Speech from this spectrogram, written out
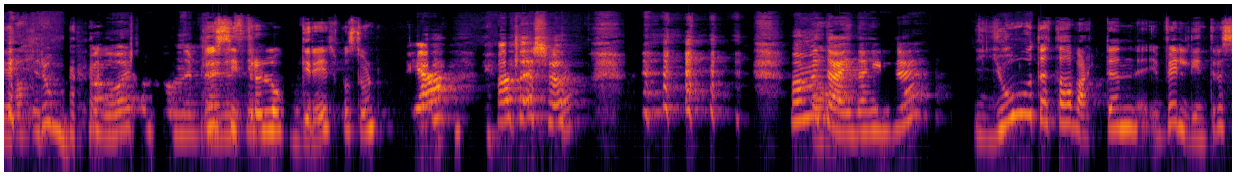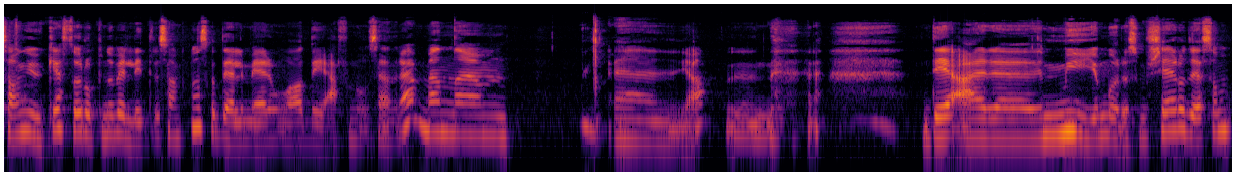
Ja. Rumpa går, Sånn, Du sitter og logrer på stolen. Ja, ja, det er sånn. Hva med deg da, Hilde? Jo, dette har vært en veldig interessant uke. Jeg står oppe noe veldig interessant nå, skal dele mer om hva det er for noe senere. Men eh, ja. Det er eh, mye moro som skjer, og det som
